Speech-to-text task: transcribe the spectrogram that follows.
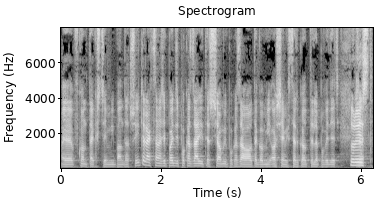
e, w kontekście Mi Banda 3. I tyle chcę na razie powiedzieć. Pokazali też Xiaomi, pokazało tego Mi 8 i chcę tylko tyle powiedzieć. Który Że- jest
